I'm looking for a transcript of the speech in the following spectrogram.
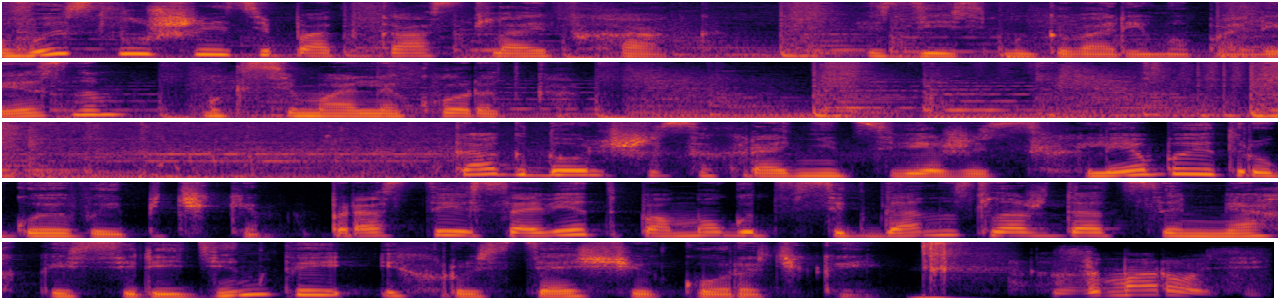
Вы слушаете подкаст «Лайфхак». Здесь мы говорим о полезном максимально коротко. Как дольше сохранить свежесть хлеба и другой выпечки? Простые советы помогут всегда наслаждаться мягкой серединкой и хрустящей корочкой. Заморозить.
